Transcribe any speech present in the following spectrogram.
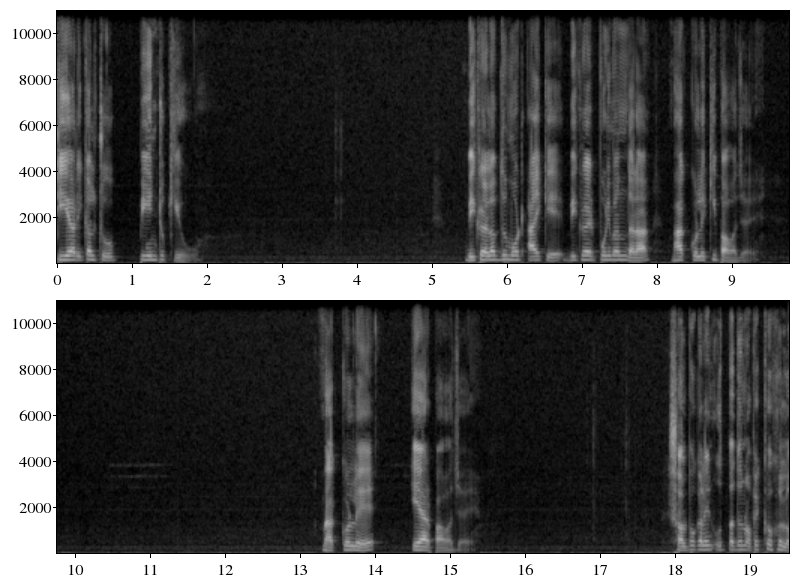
T R equal to P into Q বিক্রয়লব্ধ মোট আয়কে বিক্রয়ের পরিমাণ দ্বারা ভাগ করলে কি পাওয়া যায়? ভাগ করলে এ আর পাওয়া যায়। স্বল্পকালীন উৎপাদন অপেক্ষক হল,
